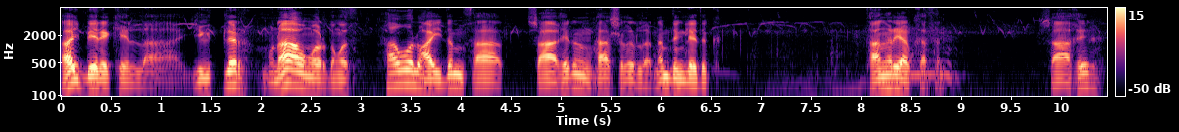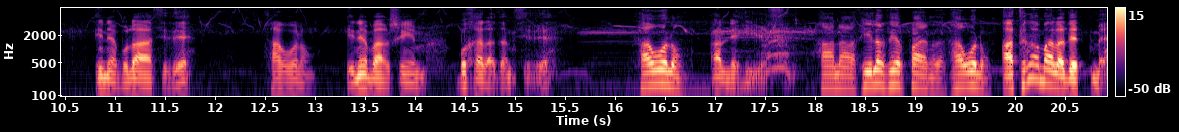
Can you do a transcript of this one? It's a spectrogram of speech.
Aý berekella, ýigitler, muna oňardyňyz. Sag boluň. Aýdym saz, şahyryň saz şygyrlarynam diňledik. Taňyrýalkasyn. Şahyr ine bula size. Sag boluň. Ine bagşym bu haladan size. Sag boluň. Al nesip etsin. Han aga sylag serpaýyňyza sag boluň. Atyňa malad etme.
